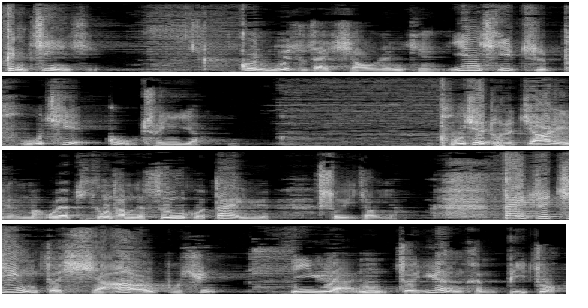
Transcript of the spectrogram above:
更近一些。故女子在小人前，因其指仆妾，故称养。仆妾都是家里人嘛，我要提供他们的生活待遇，所以叫养。待之近则侠而不逊，以远则怨恨必作。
